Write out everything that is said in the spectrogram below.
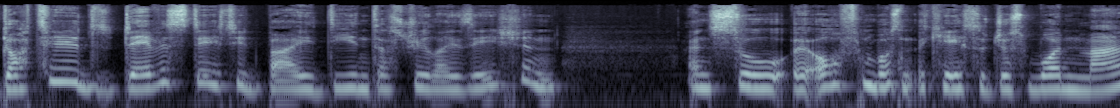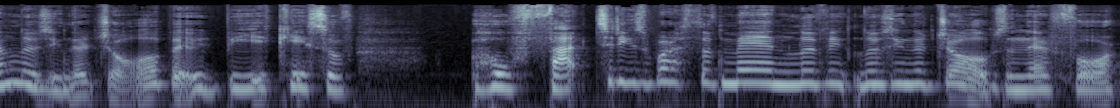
gutted, devastated by deindustrialisation. And so it often wasn't the case of just one man losing their job, it would be a case of whole factories worth of men losing, their jobs, and therefore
